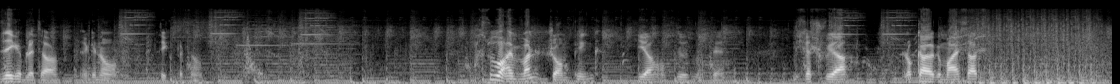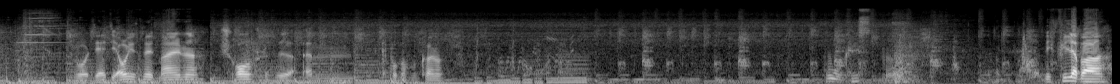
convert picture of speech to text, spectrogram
Sägeblätter. Ja, genau. Sägeblätter. Hast du ein Wandjumping? Hier auflösen, okay. Nicht ganz schwer. Locker gemeistert. So, der hätte auch jetzt mit meiner Schraubenschlüssel ähm, kaputt machen können. Uh, Kisten. Nicht viel, aber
